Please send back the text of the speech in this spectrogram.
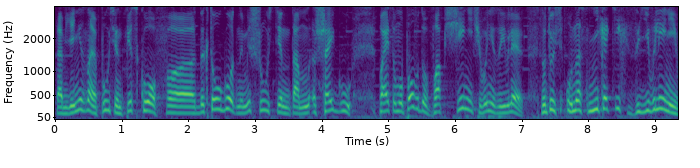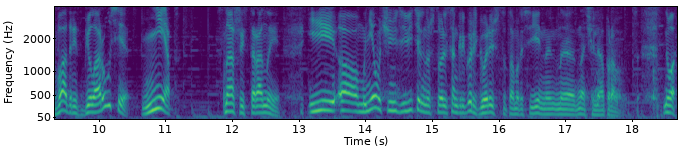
там, я не знаю, Путин, Песков, да кто угодно, Мишустин, там, Шойгу, по этому поводу вообще ничего не заявляют. Ну, то есть у нас никаких заявлений в адрес Беларуси нет с нашей стороны. И э, мне очень удивительно, что Александр Григорьевич говорит, что там россияне на, начали оправдываться. Вот.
